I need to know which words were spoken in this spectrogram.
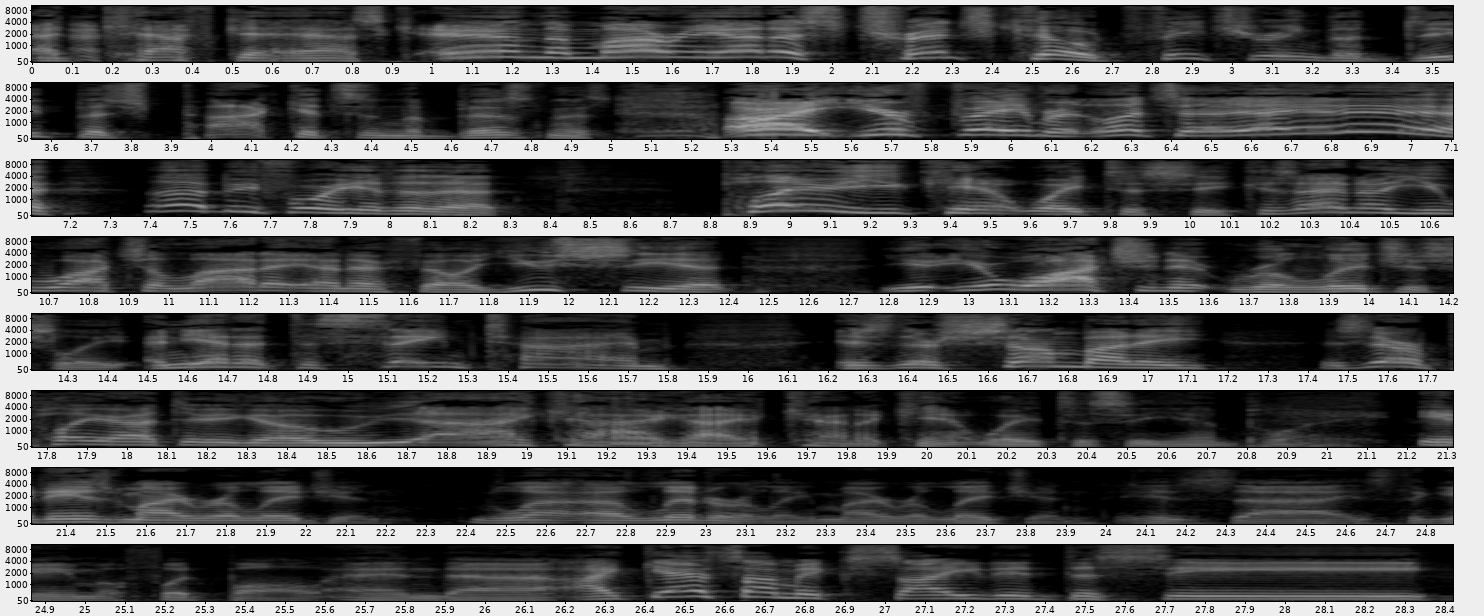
at Kafka Ask. And the Marianas trench coat featuring the deepest pockets in the business. All right, your favorite. Let's say, uh, before you to that, player you can't wait to see, because I know you watch a lot of NFL. You see it, you're watching it religiously. And yet at the same time, is there somebody, is there a player out there you go, "Yeah, I, I, I kind of can't wait to see him play? It is my religion. Li- uh, literally, my religion is uh, is the game of football, and uh, I guess I'm excited to see.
